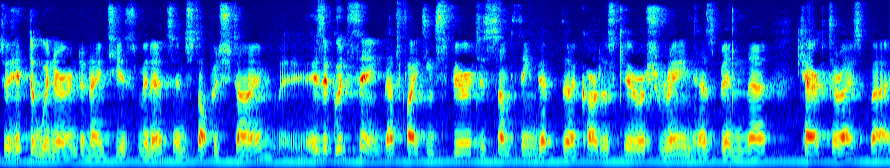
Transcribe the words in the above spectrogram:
to hit the winner in the 90th minute and stoppage time is a good thing. That fighting spirit is something that the Carlos Queiroz reign has been uh, characterized by.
